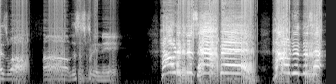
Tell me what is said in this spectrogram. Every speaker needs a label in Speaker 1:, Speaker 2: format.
Speaker 1: guys, well, uh, this is pretty neat. How did this happen? How did this happen?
